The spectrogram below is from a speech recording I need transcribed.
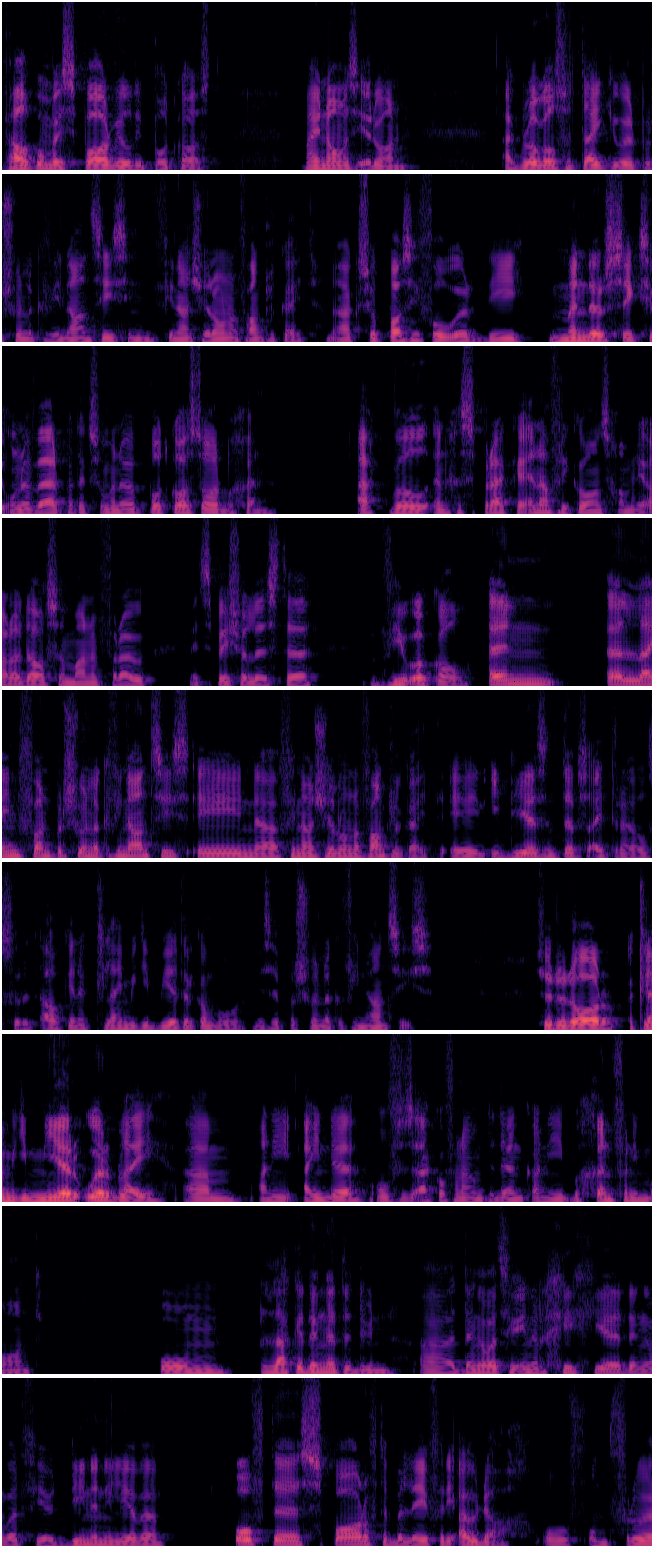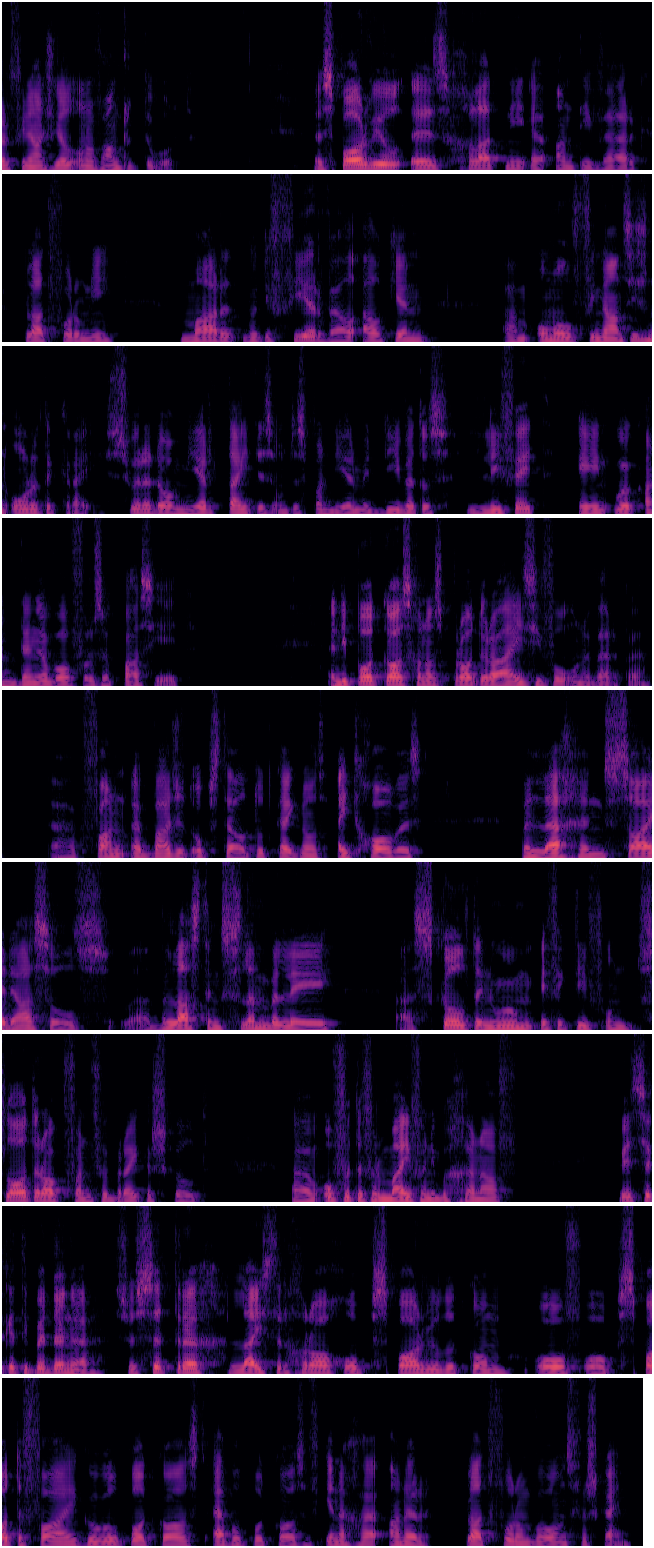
Welkom by Spaarwiel die podcast. My naam is Edouan. Ek blog al so tydjie oor persoonlike finansies en finansiële onafhanklikheid. Nou ek so passievol oor die minder seksie onderwerp dat ek sommer nou 'n podcast daar begin. Ek wil in gesprekke in Afrikaans gaan met die alledaagse man en vrou met spesialiste wie ook al in 'n lyn van persoonlike finansies en uh, finansiële onafhanklikheid en idees en tips uitruil sodat elkeen 'n klein bietjie beter kan word met sy persoonlike finansies sodat daar 'n klein bietjie meer oorbly um aan die einde of soos ek of nou om te dink aan die begin van die maand om lekker dinge te doen. Uh dinge wat vir jou energie gee, dinge wat vir jou dien in die lewe of te spaar of te belê vir die ou dag of om vroeër finansiëel onafhanklik te word. 'n Spaarwiel is glad nie 'n anti-werk platform nie, maar dit motiveer wel elkeen um, om hul finansies in orde te kry sodat daar meer tyd is om te spandeer met die wat ons liefhet en ook aan dinge waarvoor ons 'n passie het. In die podcast gaan ons praat oor 'n huisie vol onderwerpe, uh van 'n budget opstel tot kyk na ons uitgawes, beleggings, side hustles, uh, belasting slim belê, uh skuld en hoe om effektief ontslae te raak van verbruikerskuld, um of dit te vermy van die begin af. Weet sulke tipe dinge. So sit terug, luister graag op spaarwiel.com of op Spotify, Google Podcast, Apple Podcast of enige ander platform waar ons verskyn.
